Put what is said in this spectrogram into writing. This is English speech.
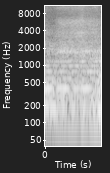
wish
